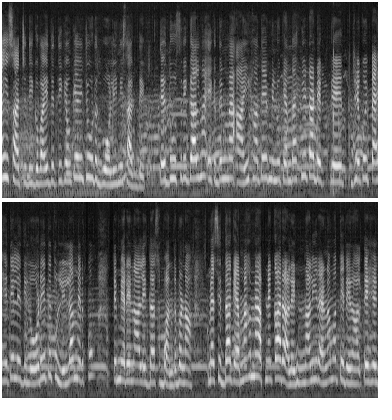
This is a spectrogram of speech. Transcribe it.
ਅਸੀਂ ਸੱਚ ਦੀ ਗਵਾਹੀ ਦਿੱਤੀ ਕਿਉਂਕਿ ਅਸੀਂ ਝੂਠ ਬੋਲ ਹੀ ਨਹੀਂ ਸਕਦੇ। ਤੇ ਦੂਸਰੀ ਗੱਲ ਨਾ ਇੱਕ ਦਿਨ ਮੈਂ ਆਈ ਹਾਂ ਤੇ ਮੈਨੂੰ ਕਹਿੰਦਾ ਕਿ ਤੁਹਾਡੇ ਤੇ ਜੇ ਕੋਈ ਪੈਸੇ ਧੇਲੇ ਦੀ ਲੋੜ ਹੈ ਤੇ ਤੂੰ ਲੈ ਲਾ ਮੇਰੇ ਕੋ ਤੇ ਮੇਰੇ ਨਾਲ ਇਦਾਂ ਸੰਬੰਧ ਬਣਾ। ਮੈਂ ਸਿੱਧਾ ਕਿਹਾ ਮੈਂ ਕਿਹਾ ਮੈਂ ਆਪਣੇ ਘਰ ਵਾਲੇ ਨਾਲ ਹੀ ਰਹਿਣਾ ਵਾ ਤੇਰੇ ਨਾਲ ਤੇ ਇਹ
